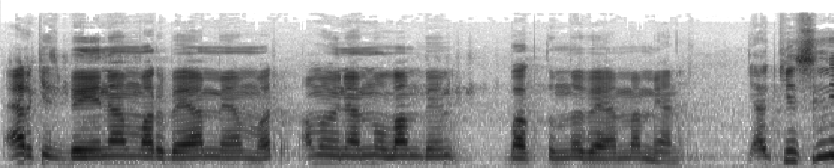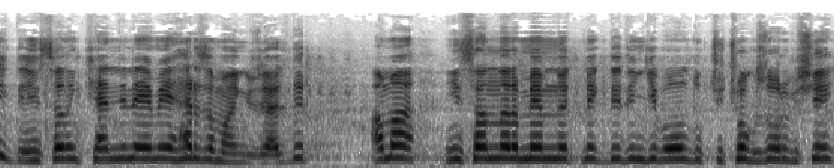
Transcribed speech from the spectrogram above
Herkes beğenen var, beğenmeyen var. Ama önemli olan benim baktığımda beğenmem yani. Ya kesinlikle insanın kendine emeği her zaman güzeldir. Ama insanları memnun etmek dediğin gibi oldukça çok zor bir şey.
